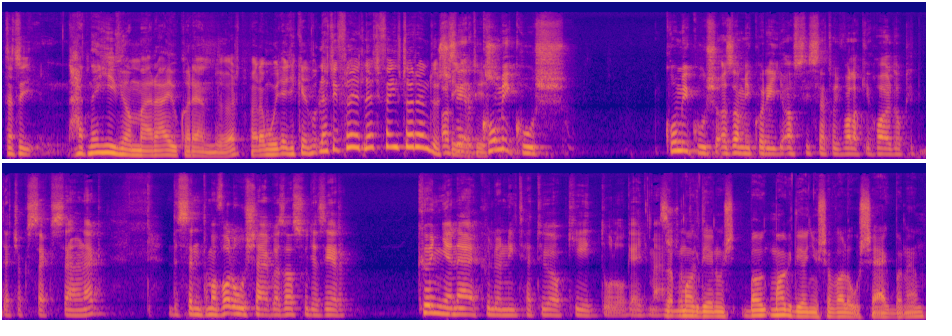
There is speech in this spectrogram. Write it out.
tehát, hogy hát ne hívjam már rájuk a rendőrt, mert amúgy egyébként lehet, hogy fel, lehet, felhívta a rendőrséget Azért is. komikus, komikus az, amikor így azt hiszed, hogy valaki haldoklik, de csak szexelnek, de szerintem a valóság az az, hogy azért könnyen elkülöníthető a két dolog Ez a egymástól. Magdi anyus, Ba- Magdi anyus a valóságban, nem?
